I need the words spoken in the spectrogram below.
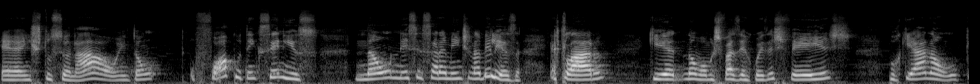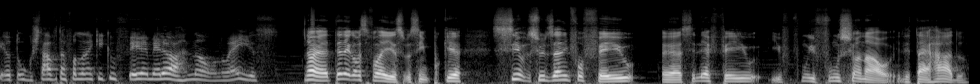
é institucional. Então, o foco tem que ser nisso, não necessariamente na beleza. É claro que não vamos fazer coisas feias, porque, ah, não, o Gustavo está falando aqui que o feio é melhor. Não, não é isso. Não, é até legal você falar isso, assim, porque se, se o design for feio, é, se ele é feio e, e funcional, ele tá errado?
